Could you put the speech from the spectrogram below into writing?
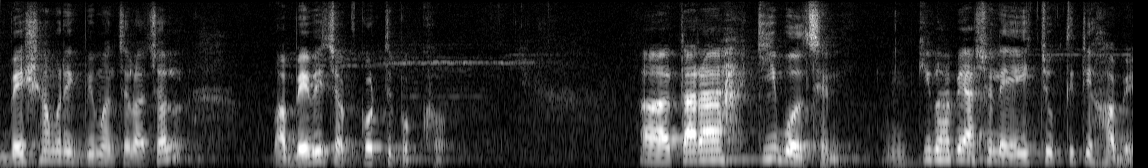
বেসামরিক বিমান চলাচল বা বেবিচক কর্তৃপক্ষ। তারা কি বলছেন? কীভাবে আসলে এই চুক্তিটি হবে?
